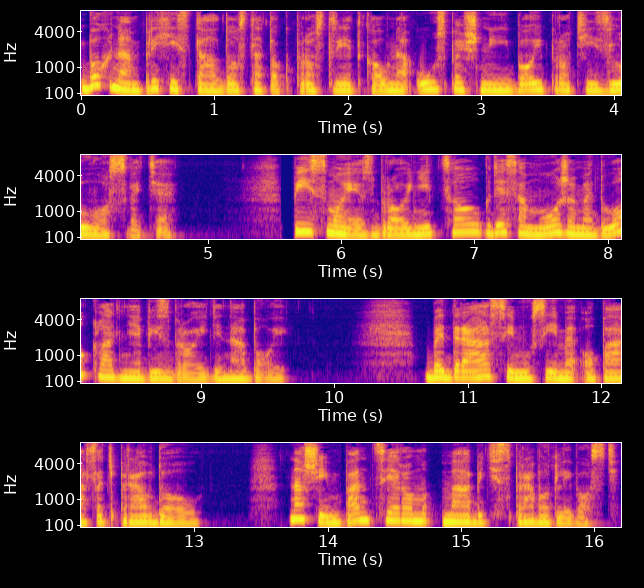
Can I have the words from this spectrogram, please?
Boh nám prichystal dostatok prostriedkov na úspešný boj proti zlu vo svete. Písmo je zbrojnicou, kde sa môžeme dôkladne vyzbrojiť na boj. Bedrá si musíme opásať pravdou. Naším pancierom má byť spravodlivosť.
